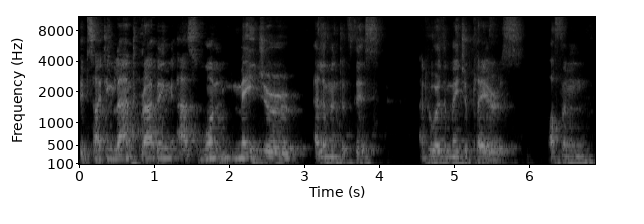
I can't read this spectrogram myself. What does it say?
been citing land grabbing as one major element of this. And who are the major players? Often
